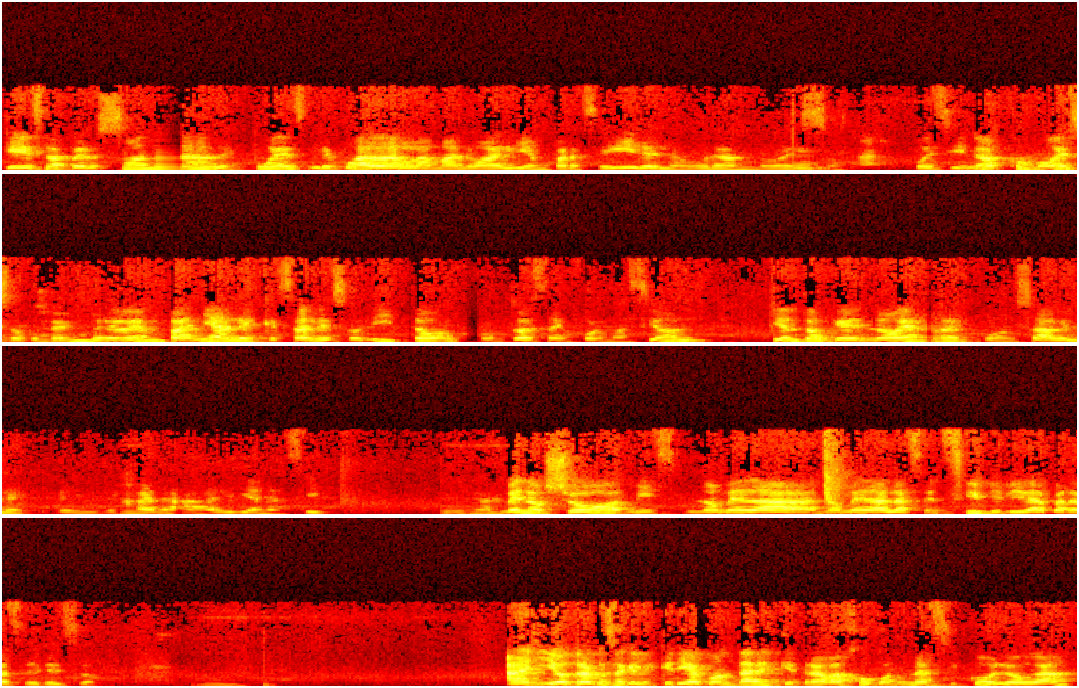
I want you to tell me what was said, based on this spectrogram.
que esa persona después le pueda dar la mano a alguien para seguir elaborando eso. Pues si no es como eso, como un bebé en pañales que sale solito con toda esa información siento que no es responsable dejar mm. a alguien así. Eh, al menos yo no, me da, no me da la sensibilidad para hacer eso. Mm. Ah, y otra cosa que les quería contar es que trabajo con una psicóloga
